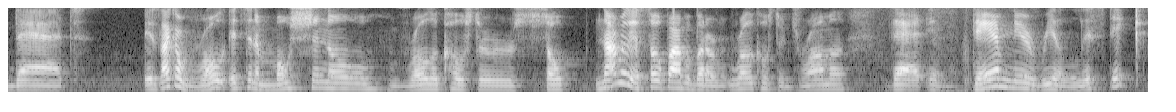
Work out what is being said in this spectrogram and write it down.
that it's like a roll. It's an emotional roller coaster soap not really a soap opera, but a roller coaster drama that is damn near realistic.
